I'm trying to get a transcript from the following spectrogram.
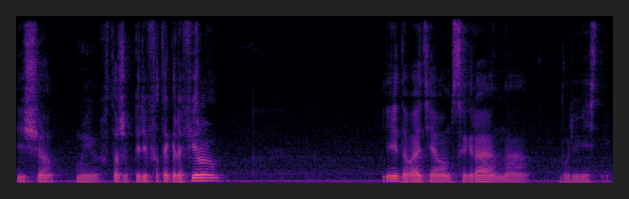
Еще мы их тоже перефотографируем. И давайте я вам сыграю на буревестнике.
